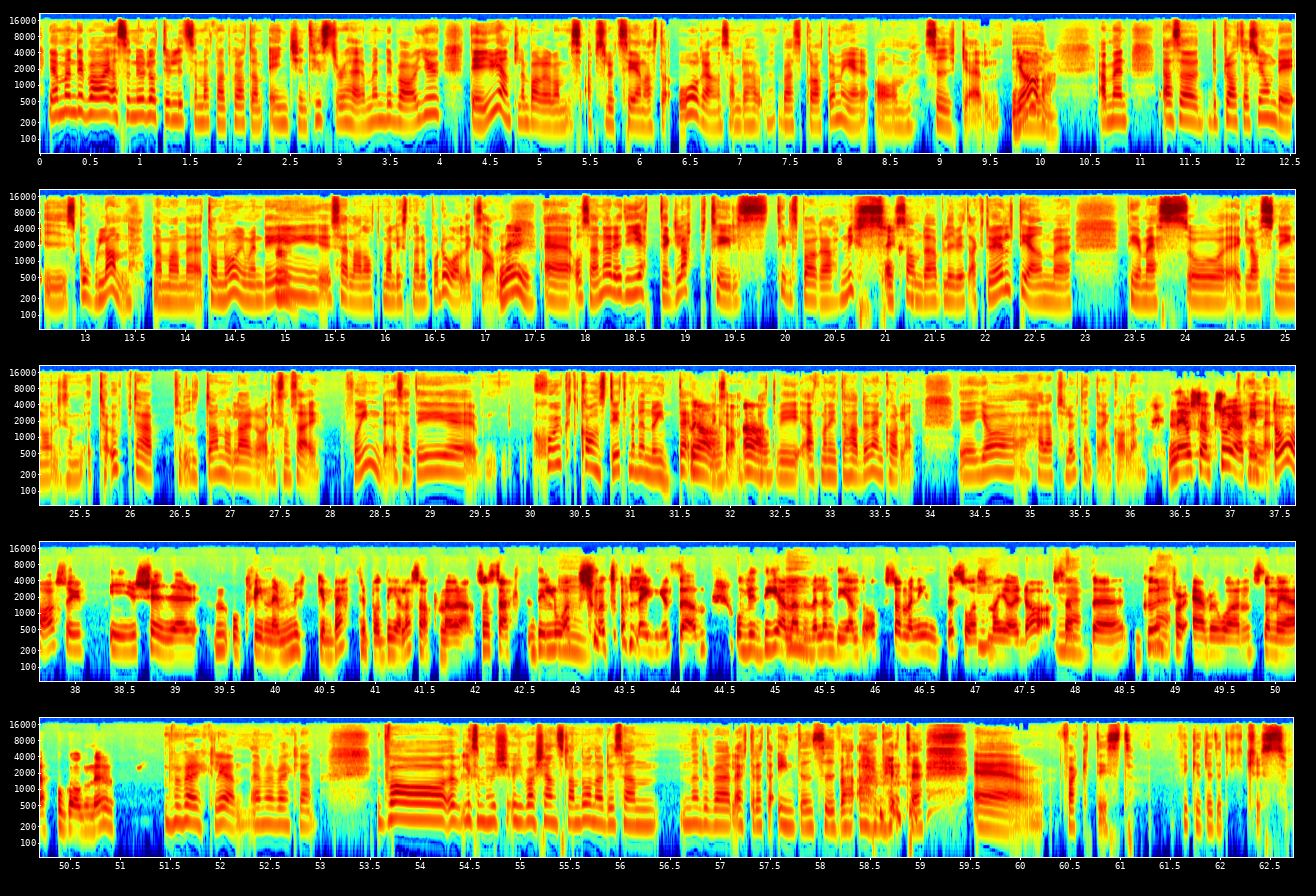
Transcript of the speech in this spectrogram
Ja men det var, alltså nu låter det lite som att man pratar om ancient history här, men det var ju, det är ju egentligen bara de absolut senaste åren som det har börjat prata mer om cykeln. Ja. I, ja men alltså det pratas ju om det i skolan när man är tonåring, men det är mm. sällan något man lyssnade på då liksom. Nej. Eh, och sen är det ett jätteglapp tills, tills bara nyss Exakt. som det har blivit aktuellt igen med PMS och ägglossning och liksom ta upp det här till ytan och lära liksom så här, få in det. Så det är sjukt konstigt men ändå inte. Ja, liksom, ja. Att, vi, att man inte hade den kollen. Eh, jag hade absolut inte den kollen. Nej och sen tror jag att Heller. idag så är är ju tjejer och kvinnor mycket bättre på att dela saker med varandra. Som sagt, det låter mm. som att det var länge sedan och vi delade mm. väl en del då också men inte så som mm. man gör idag. Så att, uh, good Nej. for everyone som är på gång nu. Verkligen. Nej, men verkligen. Vad, liksom, hur, hur var känslan då när du sen, när du väl efter detta intensiva arbete eh, faktiskt fick ett litet kryss?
